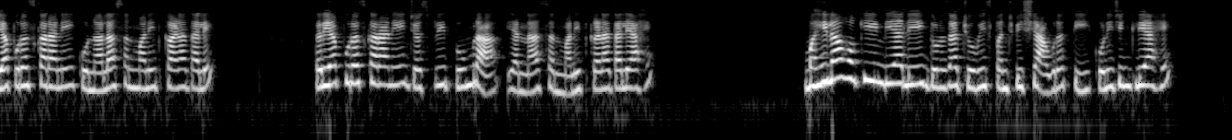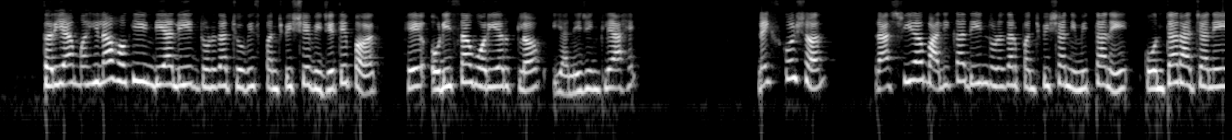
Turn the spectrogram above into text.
या पुरस्काराने कोणाला सन्मानित करण्यात आले? तर या पुरस्काराने जसप्रीत बुमराह यांना सन्मानित करण्यात आले आहे. महिला हॉकी इंडिया लीग दोन हजार चोवीस पंचवीसची आवृत्ती कोणी जिंकली आहे? तर या महिला हॉकी इंडिया लीग दोन हजार चोवीस पंचवीसचे विजेतेपद हे ओडिसा वॉरियर क्लब यांनी जिंकले आहे. नेक्स्ट क्वेश्चन राष्ट्रीय बालिका दिन दोन हजार पंचवीसच्या निमित्ताने कोणत्या राज्याने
